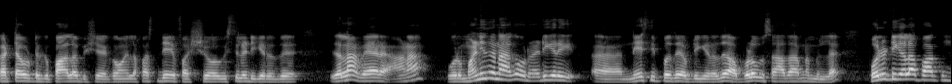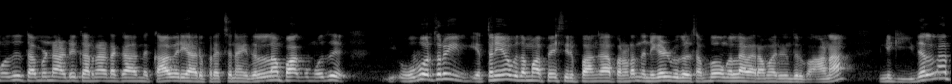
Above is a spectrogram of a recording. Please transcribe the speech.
கட் அவுட்டுக்கு பாலாபிஷேகம் இல்லை first day first show whistle அடிக்கிறது இதெல்லாம் வேற. ஆனால் ஒரு மனிதனாக ஒரு நடிகரை நேசிப்பது அப்படிங்கிறது அவ்வளவு சாதாரணம் இல்லை. பொலிட்டிக்கலாக பார்க்கும்போது தமிழ்நாடு கர்நாடகா இந்த காவேரி ஆறு பிரச்சனை இதெல்லாம் பார்க்கும்போது ஒவ்வொருத்தரும் எத்தனையோ விதமாக பேசியிருப்பாங்க. அப்போ நடந்த நிகழ்வுகள் சம்பவங்கள்லாம் வேற மாதிரி இருந்திருக்கும். ஆனால் இன்னைக்கு இதெல்லாம்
